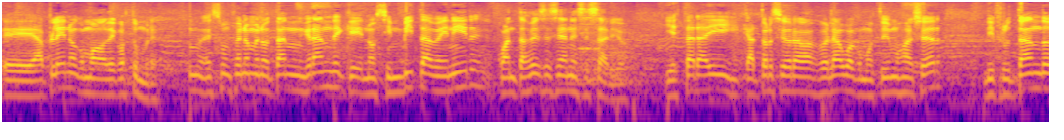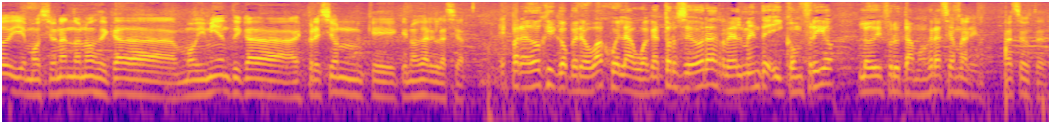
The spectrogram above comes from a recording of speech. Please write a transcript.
eh, a pleno como de costumbre. Es un fenómeno tan grande que nos invita a venir cuantas veces sea necesario y estar ahí 14 horas bajo el agua como estuvimos ayer, disfrutando y emocionándonos de cada movimiento y cada expresión que, nos da el glaciar. Es paradójico, pero bajo el agua, 14 horas realmente y con frío lo disfrutamos. Gracias, María. Gracias a ustedes.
